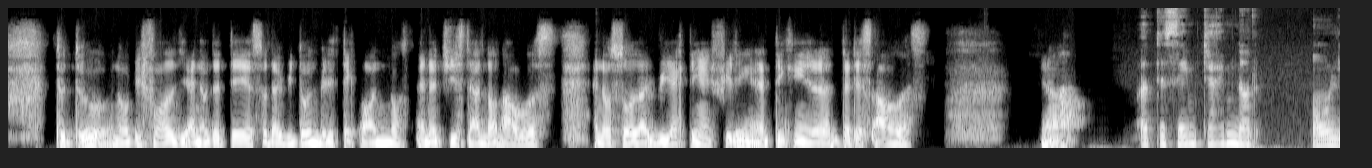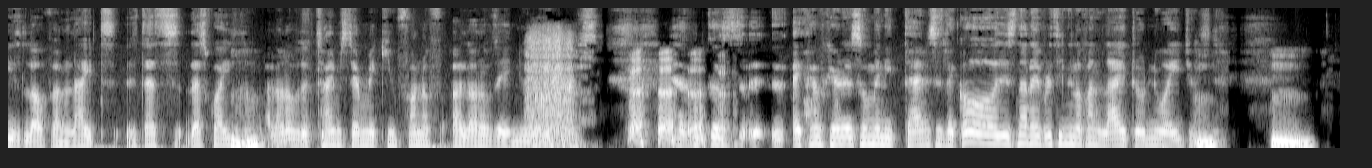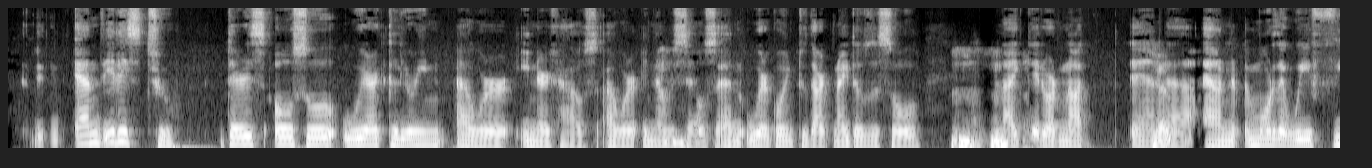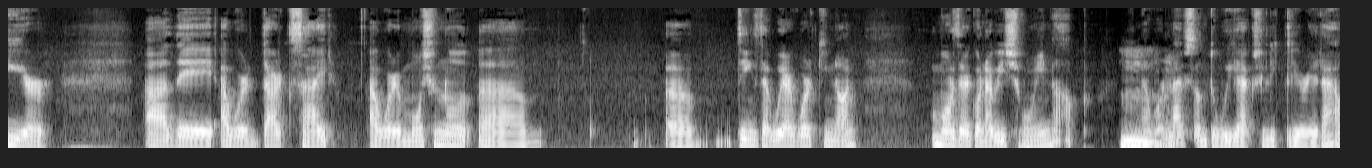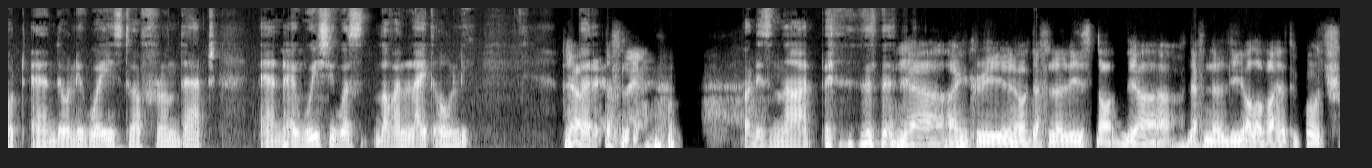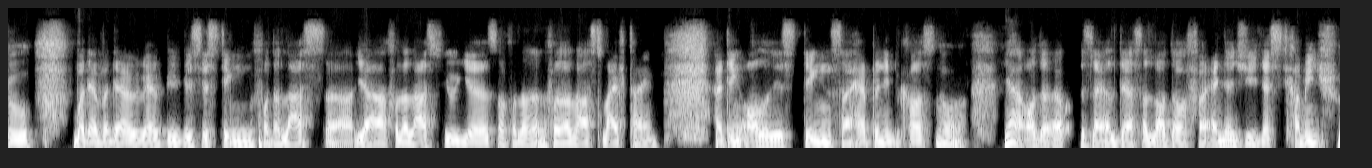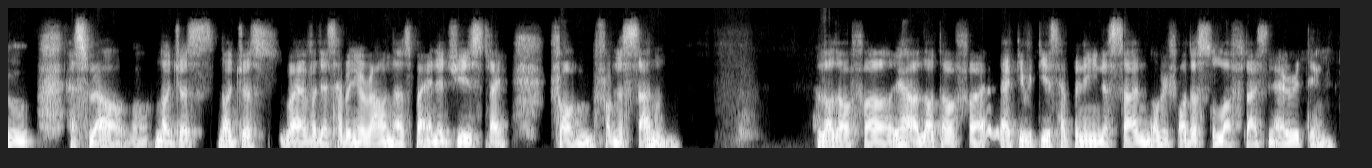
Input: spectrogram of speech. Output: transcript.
to do you know before the end of the day so that we don't really take on you know, energies that are not ours and also like reacting and feeling and thinking that, that is ours. Yeah. At the same time not only love and light that's that's why mm-hmm. a lot of the times they're making fun of a lot of the new agers because i have heard it so many times it's like oh it's not everything love and light or new agers mm-hmm. Mm and it is true. There is also we're clearing our inner house, our in mm-hmm. ourselves, and we're going to dark night of the soul, mm-hmm. like it or not, and yep. uh, and more that we fear uh, the our dark side, our emotional um, uh, things that we are working on, more they're gonna be showing up mm. in our lives until we actually clear it out. And the only way is to affront that and I wish it was love and light only. Yeah, but, definitely. But it's not. yeah, I agree. You know, definitely it's not. Yeah, definitely all of us have to go through whatever that we have been resisting for the last uh, yeah for the last few years or for the for the last lifetime. I think all of these things are happening because you know, yeah, all the uh, it's like there's a lot of uh, energy that's coming through as well. You know? Not just not just whatever that's happening around us, but energy is like from from the sun a lot of uh, yeah a lot of uh, activities happening in the sun or with all the solar flares and everything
